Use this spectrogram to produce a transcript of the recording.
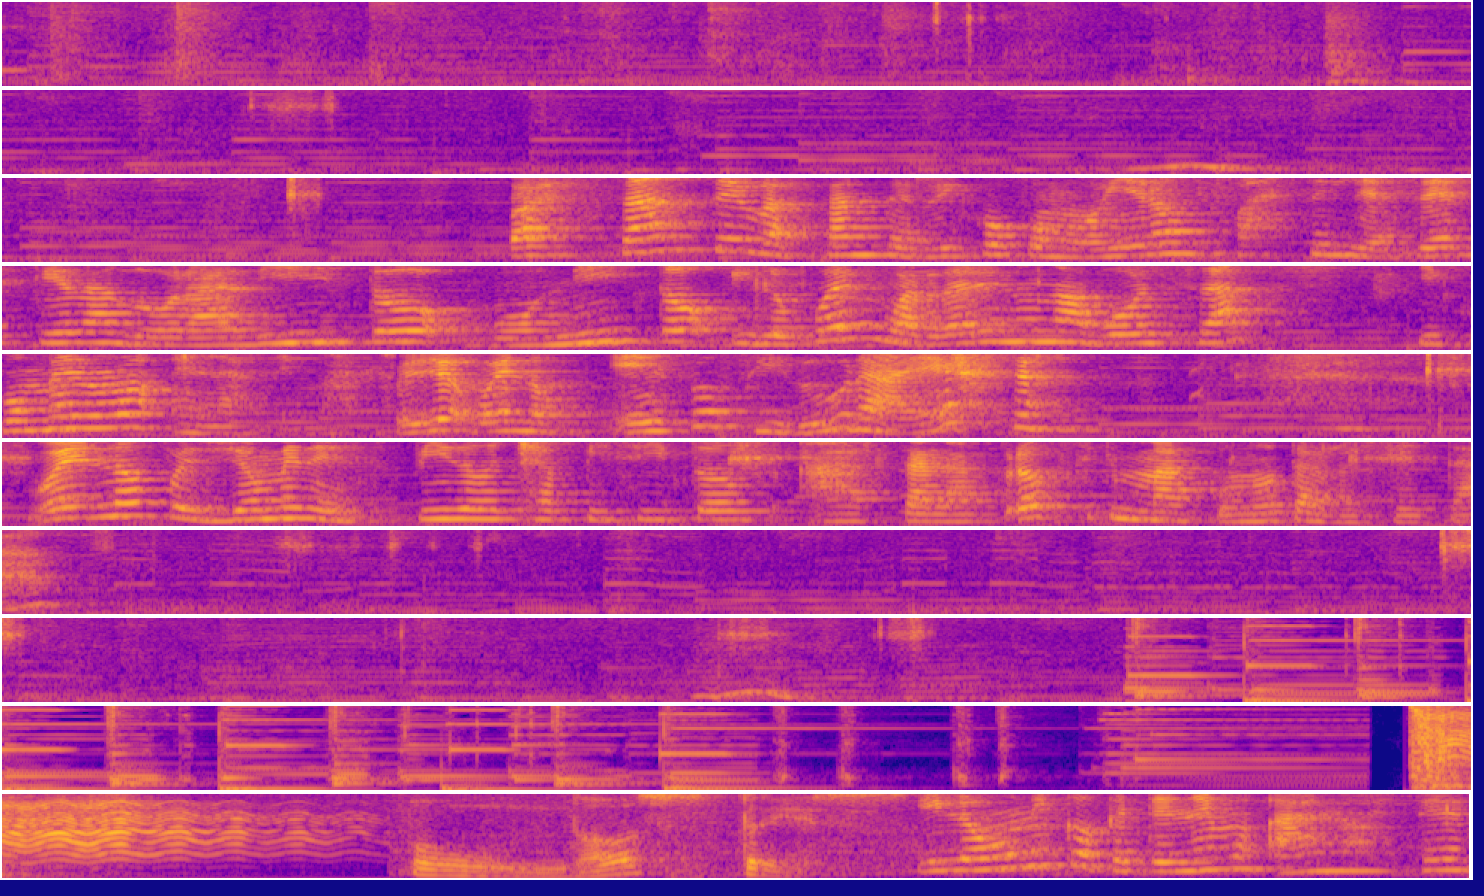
Bastante, bastante rico. Como vieron, fácil de hacer. Queda doradito, bonito y lo pueden guardar en una bolsa y comerlo en la semana. Oye, bueno, eso sí dura, ¿eh? bueno, pues yo me despido, chapicitos. Hasta la próxima con otra receta. Un, dos, tres. Y lo único que tenemos... Ah, no, espera.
